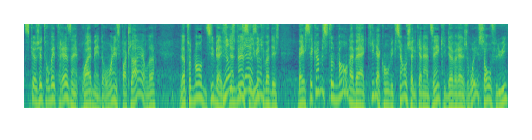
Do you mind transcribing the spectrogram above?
ce que j'ai trouvé très, in- ouais, mais Drouin, c'est pas clair là. Là, tout le monde dit, ben Non, finalement, c'est lui ça. qui va. Dé... Ben c'est comme si tout le monde avait acquis la conviction chez le Canadien qu'il devrait jouer, sauf lui.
